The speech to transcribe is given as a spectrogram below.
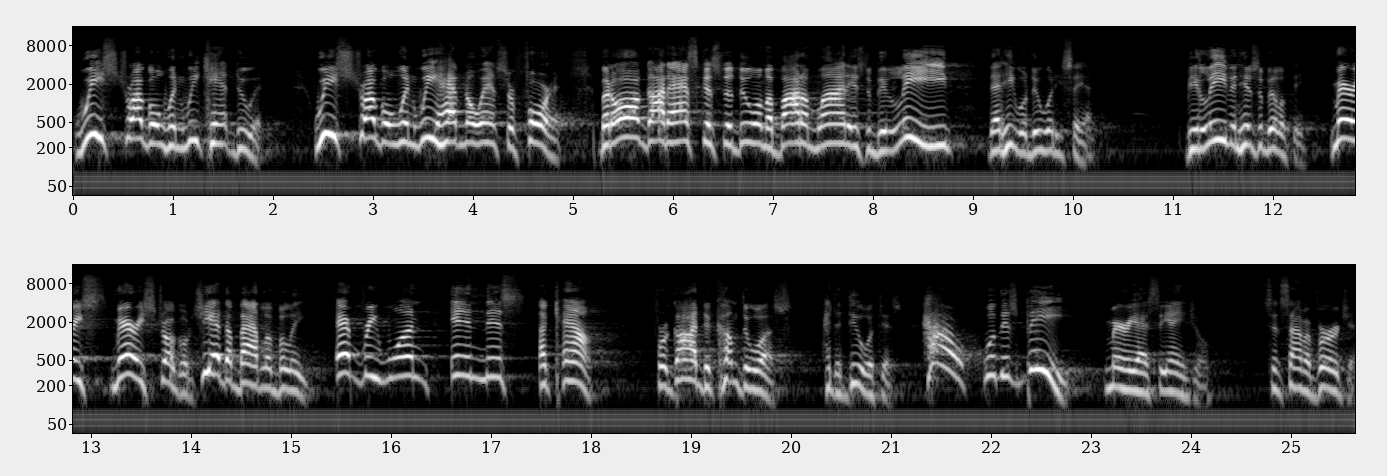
We struggle when we can't do it. We struggle when we have no answer for it. But all God asks us to do on the bottom line is to believe that He will do what He said. Believe in His ability. Mary, Mary struggled. She had the battle of belief. Everyone in this account, for God to come to us, had to deal with this. How will this be? Mary asked the angel, since I'm a virgin.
